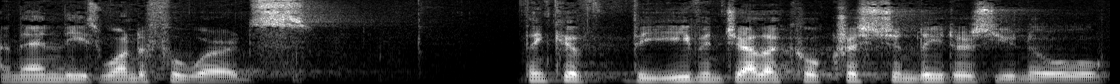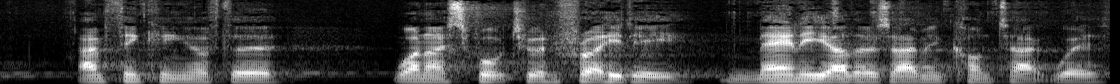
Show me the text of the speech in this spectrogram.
And then these wonderful words. Think of the evangelical Christian leaders you know. I'm thinking of the one I spoke to on Friday, many others I'm in contact with,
